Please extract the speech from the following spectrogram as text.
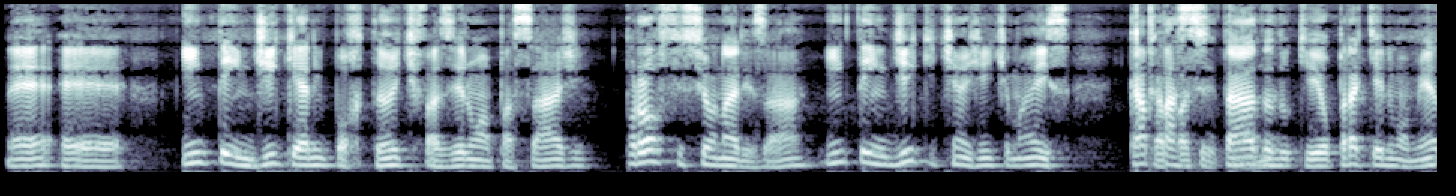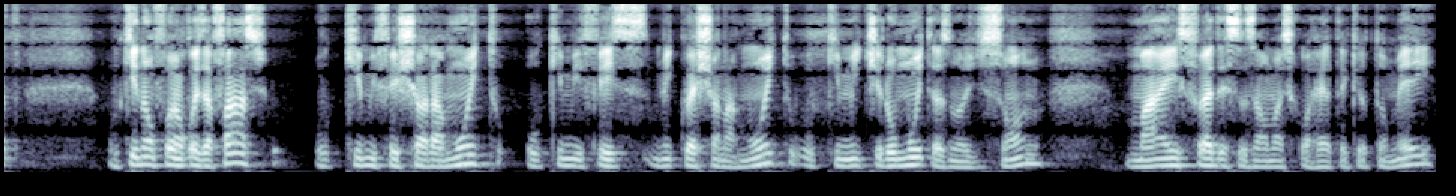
Né? É, entendi que era importante fazer uma passagem, profissionalizar. Entendi que tinha gente mais capacitada, capacitada. do que eu para aquele momento. O que não foi uma coisa fácil, o que me fez chorar muito, o que me fez me questionar muito, o que me tirou muitas noites de sono, mas foi a decisão mais correta que eu tomei.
